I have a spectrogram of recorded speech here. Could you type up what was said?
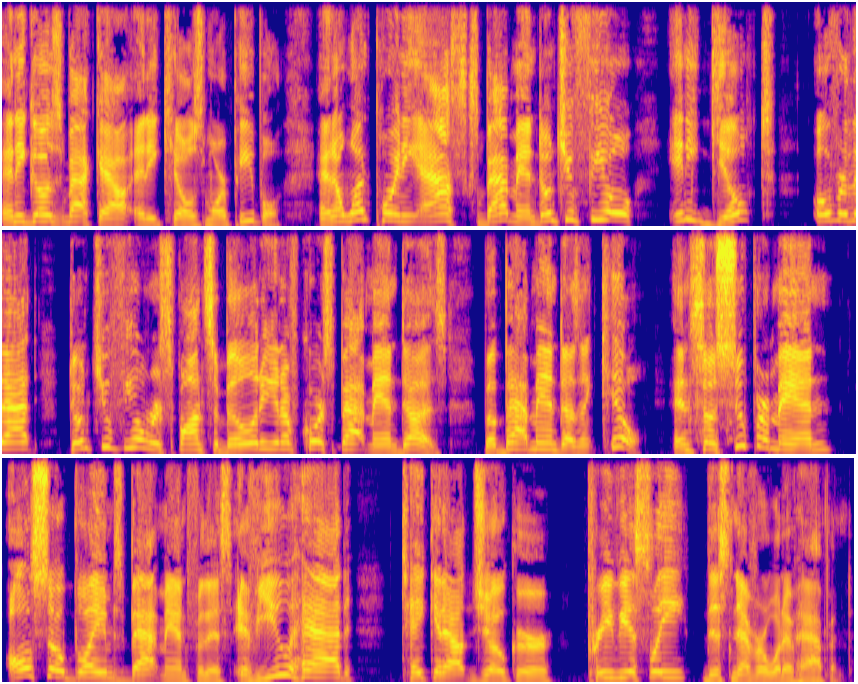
and he goes back out and he kills more people. And at one point he asks Batman, don't you feel any guilt over that? Don't you feel responsibility? And of course, Batman does, but Batman doesn't kill. And so Superman also blames Batman for this. If you had taken out Joker Previously, this never would have happened.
